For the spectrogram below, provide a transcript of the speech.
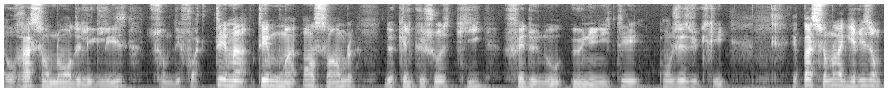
au rassemblement de l'Église. Nous sommes des fois témoins, témoins ensemble de quelque chose qui fait de nous une unité en Jésus-Christ, et pas seulement la guérison.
